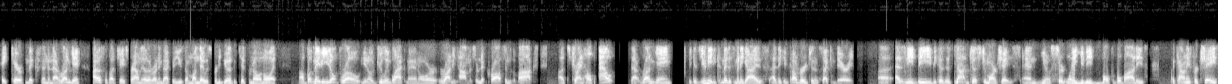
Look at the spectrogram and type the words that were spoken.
take care of Mixon in that run game. I also thought Chase Brown, the other running back they used on Monday, was pretty good. The kid from Illinois. Uh, but maybe you don't throw, you know, Julian Blackmon or Rodney Thomas or Nick Cross into the box uh, to try and help out that run game because you need to commit as many guys, I think, in coverage in the secondary uh, as need be because it's not just Ja'Marr Chase. And, you know, certainly you need multiple bodies accounting for Chase.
